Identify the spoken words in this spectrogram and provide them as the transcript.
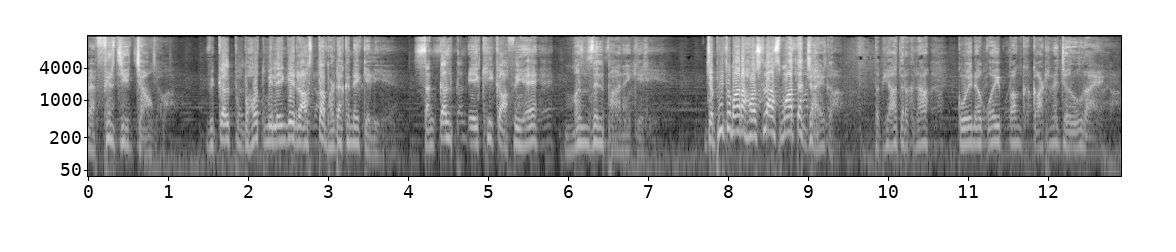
मैं फिर जीत जाऊँगा। विकल्प बहुत मिलेंगे रास्ता भटकने के लिए। संकल्प एक ही काफ़ी है, मंजिल पाने के लिए। जब भी तुम्हारा हौसला आसमान तक जाएगा, तब याद रखना, कोई ना कोई पंख काटने ज़रूर आएगा।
